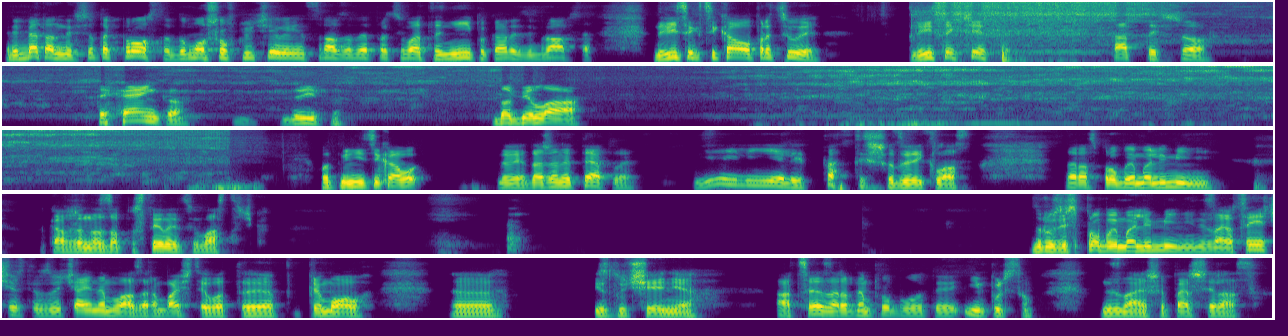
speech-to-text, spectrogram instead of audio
Ребята, не все так просто. Думав, що включив і він одразу буде працювати. Ні, поки розібрався. Дивіться, як цікаво працює. Дивіться, як чисто. Та ти що? Тихенько. Дивіться. До біла. От мені цікаво. Диви, навіть не тепле. Єлі-єлі. Та ти що, диви, клас. Зараз спробуємо алюміній. Поки вже нас запустили цю ласточку. Друзі, спробуємо алюміній. Не знаю, це я чистив звичайним лазером. Бачите, от е, прямого е, ізлучення. А це зараз будемо пробувати імпульсом. Не знаю, ще перший раз.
